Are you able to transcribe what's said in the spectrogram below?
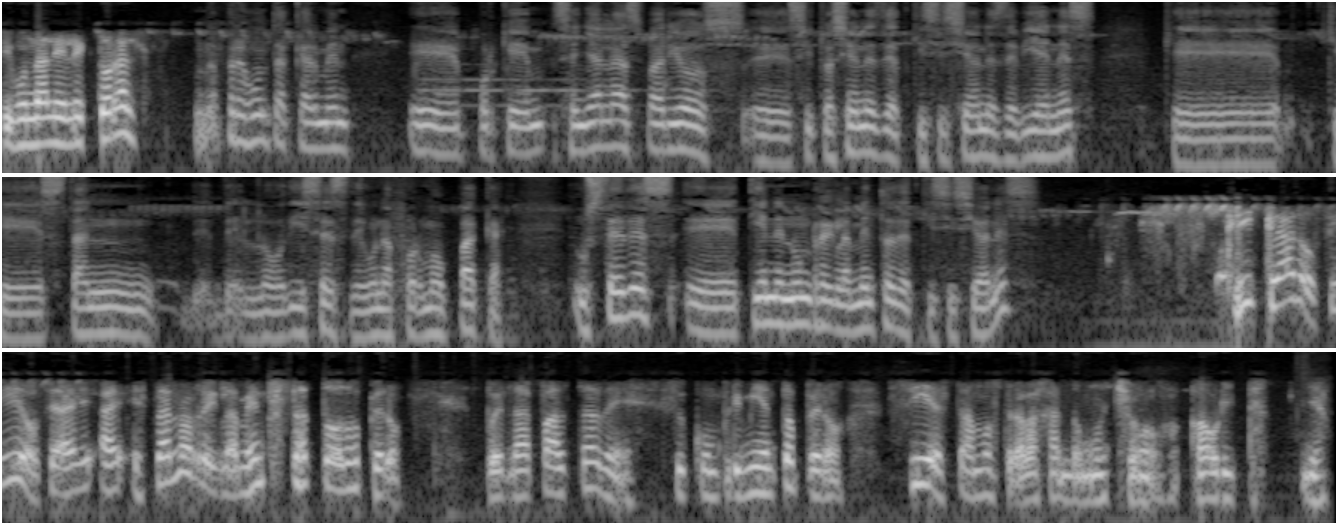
Tribunal Electoral. Una pregunta, Carmen, eh, porque señalas varias eh, situaciones de adquisiciones de bienes que, que están, lo dices de una forma opaca. ¿Ustedes eh, tienen un reglamento de adquisiciones? Sí, claro, sí, o sea, están los reglamentos, está todo, pero pues la falta de su cumplimiento, pero sí estamos trabajando mucho ahorita ya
